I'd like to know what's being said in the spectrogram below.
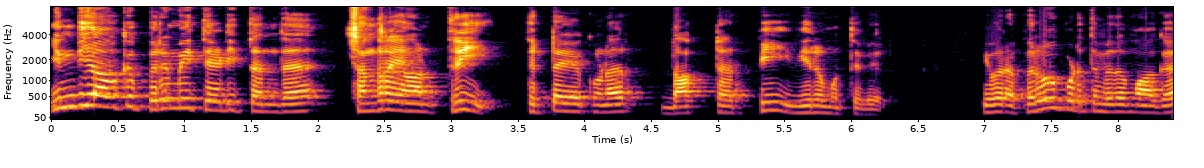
இந்தியாவுக்கு பெருமை தேடி தந்த சந்திரயான் த்ரீ திட்ட இயக்குனர் டாக்டர் பி வீரமுத்துவேல். இவரை பெருமைப்படுத்தும் விதமாக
